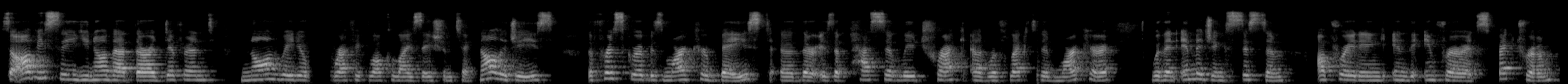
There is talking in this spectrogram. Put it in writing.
So obviously you know that there are different non-radiographic localization technologies. The first group is marker based uh, there is a passively track a reflective marker with an imaging system operating in the infrared spectrum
